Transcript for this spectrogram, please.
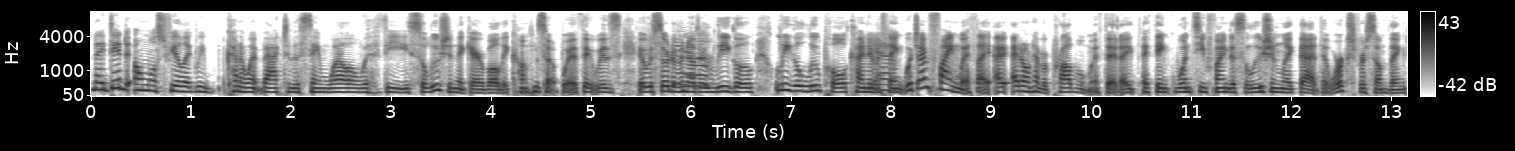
And I did almost feel like we kind of went back to the same well with the solution that Garibaldi comes up with. It was it was sort of another legal legal loophole kind of a thing, which I'm fine with. I, I I don't have a problem with it. I, I think once you find a solution like that that works for something,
